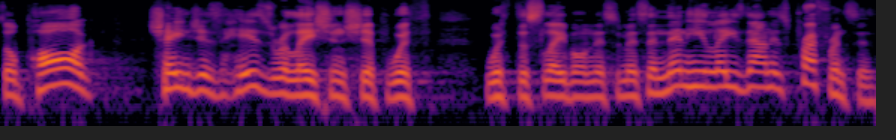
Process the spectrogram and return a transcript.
So Paul changes his relationship with, with the slave Onesimus, and then he lays down his preferences.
